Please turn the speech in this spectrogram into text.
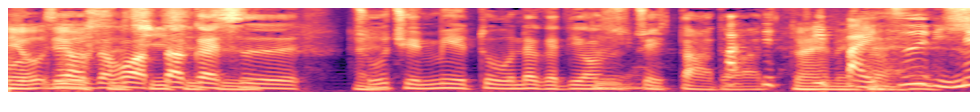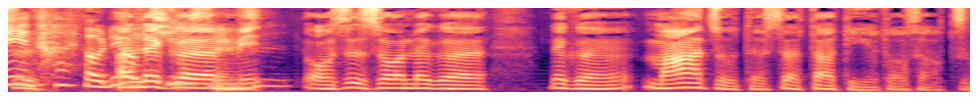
六六十七大概是族群密度那个地方是最大的。一百只里面它有六七只。我是说那个那个妈祖的是到底有多少只？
